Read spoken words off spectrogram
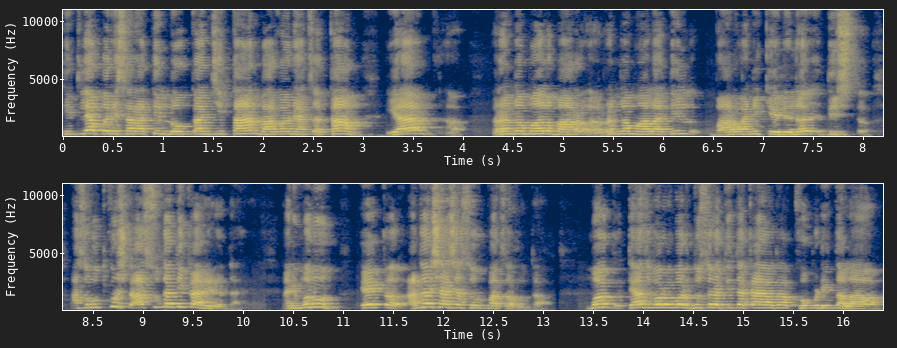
तिथल्या परिसरातील लोकांची ताण भागवण्याचं काम या रंगमहल बार रंगमहलातील बारवानी केलेलं दिसतं. असं उत्कृष्ट आज सुद्धा ती कार्यरत आहे. आणि म्हणून एक आदर्श अशा स्वरूपाचा होता. मग त्याचबरोबर दुसरं तिथं काय होतं? खोपडी तलाव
